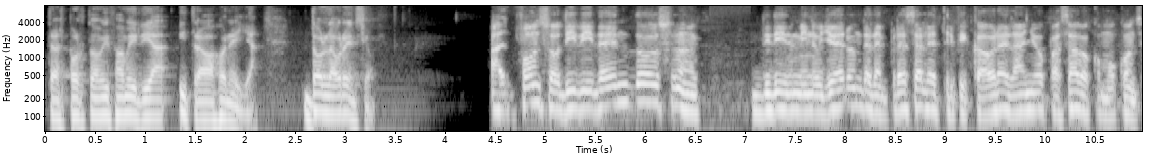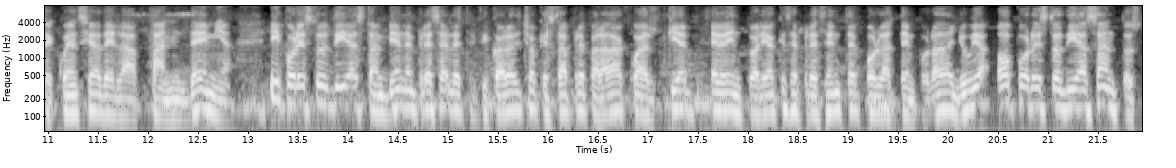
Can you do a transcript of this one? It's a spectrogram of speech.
transporto a mi familia y trabajo en ella. Don Laurencio. Alfonso, dividendos disminuyeron de la empresa electrificadora el año pasado como consecuencia de la pandemia. Y por estos días también la empresa electrificadora ha dicho que está preparada a cualquier eventualidad que se presente por la temporada lluvia o por estos días santos.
